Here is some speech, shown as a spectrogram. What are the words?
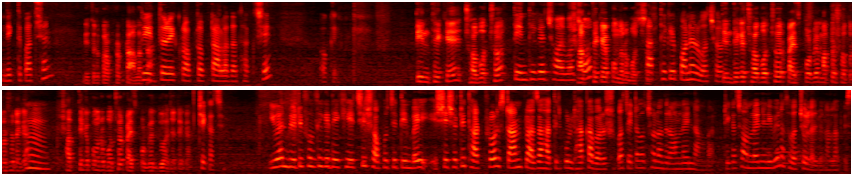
দেখতে পাচ্ছেন? ভিতরে ক্রপ টপটা আলাদা? ভিতরে ক্রপ টপটা আলাদা থাকছে। ওকে তিন থেকে ছ বছর তিন থেকে ছয় সাত থেকে পনেরো বছর। সাত থেকে পনেরো বছর। তিন থেকে ছ বছর প্রাইস পড়বে মাত্র সতেরোশো টাকা। সাত থেকে পনেরো বছর প্রাইস পড়বে দু হাজার টাকা। ঠিক আছে। ইউএন বিউটিফুল থেকে দেখিয়েছি সব হচ্ছে তিন বাই ছেষট্টি third floor Stan plaza Hatirpool Dhaka বারোশো পাঁচ। এটা হচ্ছে ওনাদের অনলাইন নাম্বার ঠিক আছে? অনলাইনে নেবেন অথবা চলে আসবেন আল্লাহ হাফিজ।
